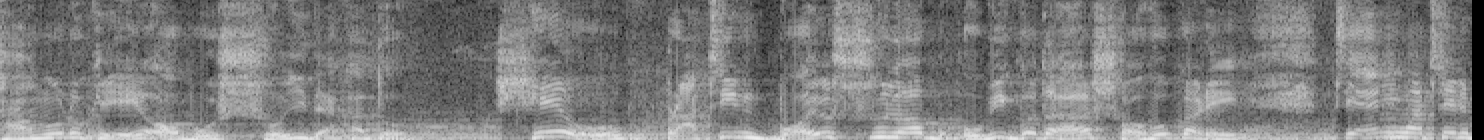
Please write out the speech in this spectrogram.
হাঙরকে অবশ্যই দেখাতো। সেও প্রাচীন বয়সসুলভ অভিজ্ঞতা সহকারে চ্যাং মাছের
